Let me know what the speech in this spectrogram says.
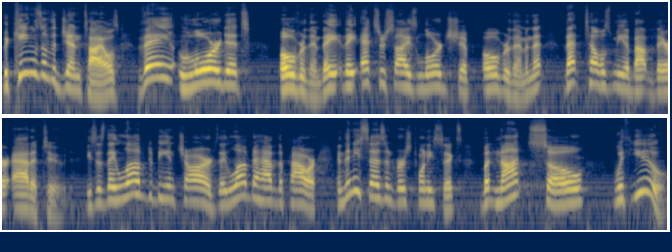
the kings of the Gentiles, they lord it over them. They, they exercise lordship over them. And that, that tells me about their attitude. He says they love to be in charge, they love to have the power. And then he says in verse 26, but not so with you.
